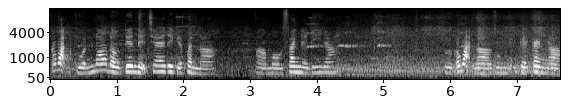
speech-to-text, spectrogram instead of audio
Các bạn cuốn đầu tiên để che đi cái phần à, à, màu xanh này đi nha. Rồi các bạn à, dùng những cái cành à,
